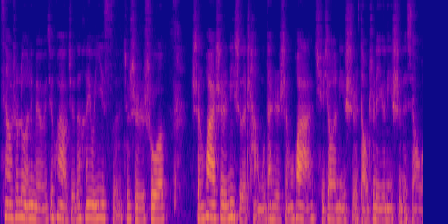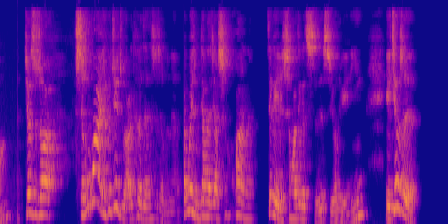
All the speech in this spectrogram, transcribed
钱老师论文里面有一句话，我觉得很有意思，就是说。神话是历史的产物，但是神话取消了历史，导致了一个历史的消亡。就是说，神话一个最主要的特征是什么呢？为什么叫它叫神话呢？这个也是神话这个词使用的原因，也就是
